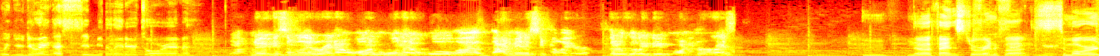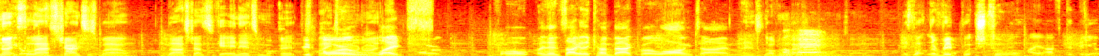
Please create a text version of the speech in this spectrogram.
Wait, you're doing a simulator, Torin? Yeah, I'm doing a simulator right now. One, one. Uh, well, uh, I'm in a simulator. They're literally doing one in Horizon. Mm, no offense, Doran, So- so but you're- tomorrow you night's the don't- last chance as well. Last chance to get in here tomorrow. Uh, to play Before, tomorrow night. like, oh, and it's not gonna come back for a long time. and it's not gonna Okay. back for a long time. It's like the Ribwitch tour. I have to be a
